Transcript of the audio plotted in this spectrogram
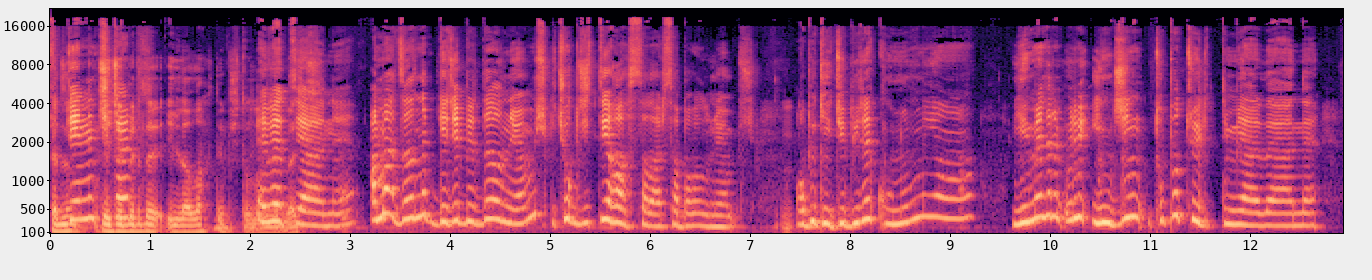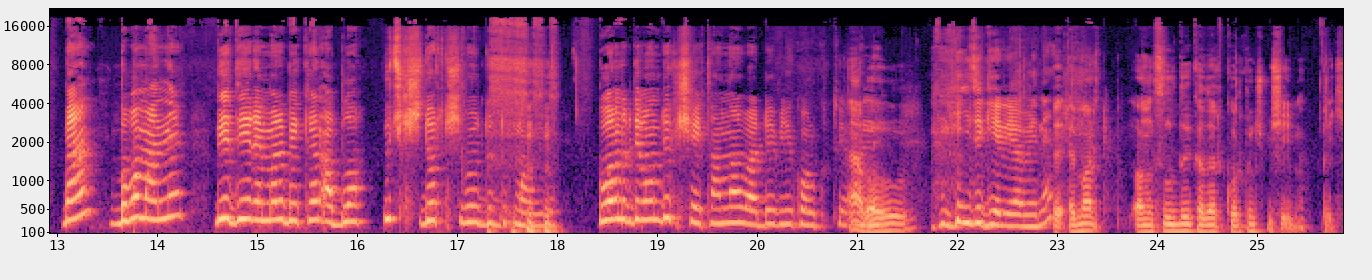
kadın sütyenini gece çıkar- 1'de illallah demişti olabilir Evet belki. yani. Ama zaten hep gece 1'de alınıyormuş ki çok ciddi hastalar sabah alınıyormuş. Abi gece 1'e konur mu ya? Yemin ederim öyle incin top atıyor gittim yerde yani. Ben, babam, annem bir de diğer MR'ı bekleyen abla. 3 kişi 4 kişi böyle durduk mahallede. babam da bir de bana diyor ki şeytanlar var diyor beni korkutuyor. O iyice geriyor beni. e, MR anlatıldığı kadar korkunç bir şey mi peki?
